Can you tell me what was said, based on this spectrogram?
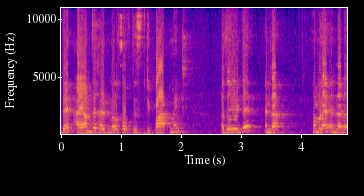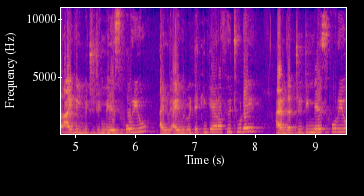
then I am the head nurse of this department അത് കഴിഞ്ഞിട്ട് എന്താ? നമ്മൾ എന്താണ്? I will be treating nurse for you I I will be taking care of you today I am the treating nurse for you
